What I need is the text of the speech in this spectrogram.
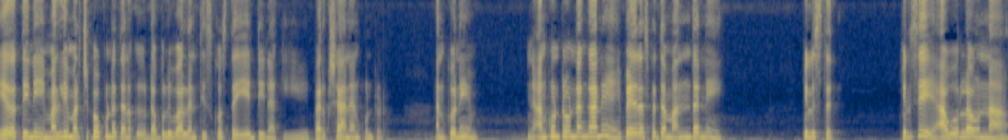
ఏదో తిని మళ్ళీ మర్చిపోకుండా తనకు డబ్బులు ఇవ్వాలని తీసుకొస్తే ఏంటి నాకు ఈ పరీక్ష అని అనుకుంటాడు. అనుకొని అనుకుంటూ ఉండంగానే పేదరాశి పెద్దమ్మ అందరినీ పిలుస్తుంది. పిలిచి ఆ ఊర్లో ఉన్న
